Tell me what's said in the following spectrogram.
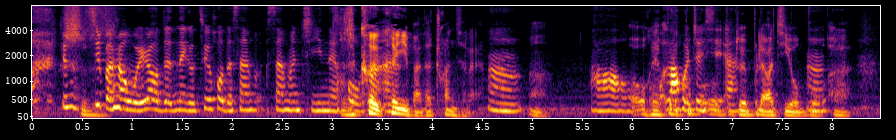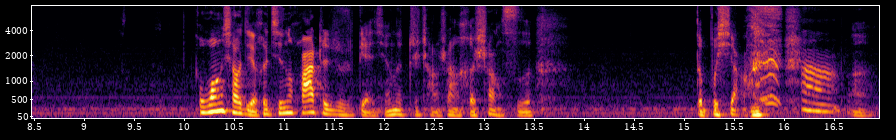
就是基本上围绕着那个最后的三分三分之一那就是后段。刻刻意把它串起来。嗯。嗯。好，，OK，我拉回正戏啊，对，不聊集邮部嗯。啊。汪小姐和金花，这就是典型的职场上和上司的不像，嗯。嗯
